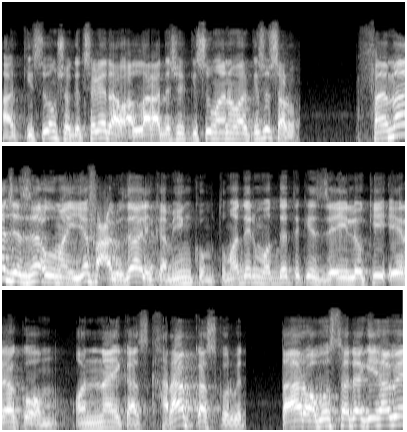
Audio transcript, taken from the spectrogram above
আর কিছু অংশকে ছেড়ে দাও আল্লাহর আদেশের কিছু মানো আর কিছু ছাড়ো তোমাদের মধ্যে থেকে যেই লোকই এরকম অন্যায় কাজ, খারাপ কাজ করবে, তার অবস্থাটা কি হবে?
